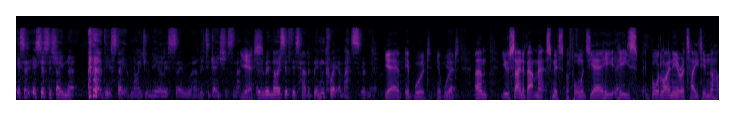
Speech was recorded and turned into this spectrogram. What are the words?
it's a, it's just a shame that the estate of Nigel Kneale is so uh, litigious and that. Yes. it would have been nice if this had been Quatermass, wouldn't it? Yeah, it would. It would. Um, you were saying about Matt Smith's performance. Yeah, he, he's borderline irritating the,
